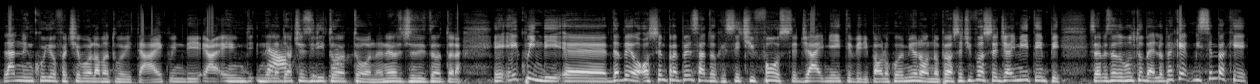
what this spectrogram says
l'anno in cui io facevo la maturità e quindi ah, in, nella diocesi di Tortona, nella diocesi di Tortona. E, e quindi eh, davvero ho sempre pensato che se ci fosse già i miei tempi, vedi Paolo come mio nonno, però se ci fosse già i miei tempi sarebbe stato molto bello, perché mi sembra che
